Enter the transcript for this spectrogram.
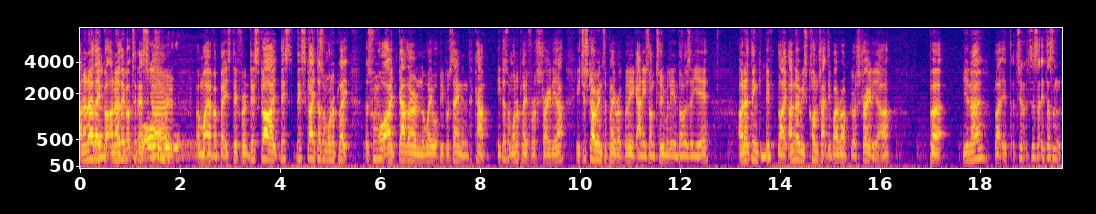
And I know they Yeah. got. I know they got Tedesco Also- and whatever, but it's different. This guy, this this guy doesn't want to play. As from what I gather and the way what people are saying in the camp, he doesn't want to play for Australia. He's just going to play rugby league, and he's on two million dollars a year. I don't think if like I know he's contracted by Rugby Australia, but you know, like it, just, it doesn't.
